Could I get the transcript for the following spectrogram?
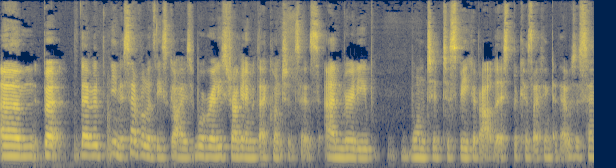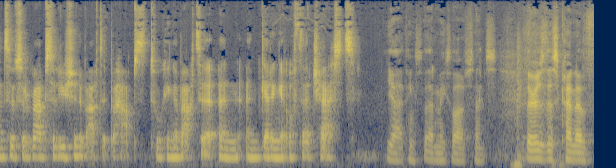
Um, but there were, you know, several of these guys were really struggling with their consciences and really wanted to speak about this because I think there was a sense of sort of absolution about it, perhaps talking about it and, and getting it off their chests. Yeah, I think that makes a lot of sense. There is this kind of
